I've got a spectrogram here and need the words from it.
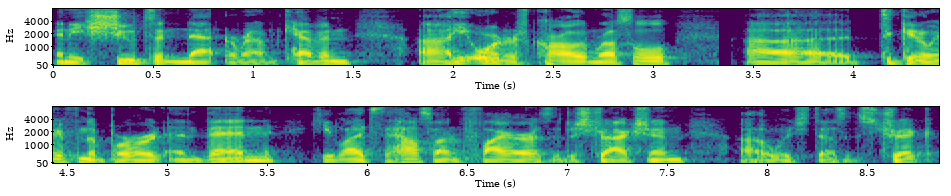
and he shoots a net around Kevin. Uh, he orders Carl and Russell uh, to get away from the bird, and then he lights the house on fire as a distraction, uh, which does its trick,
